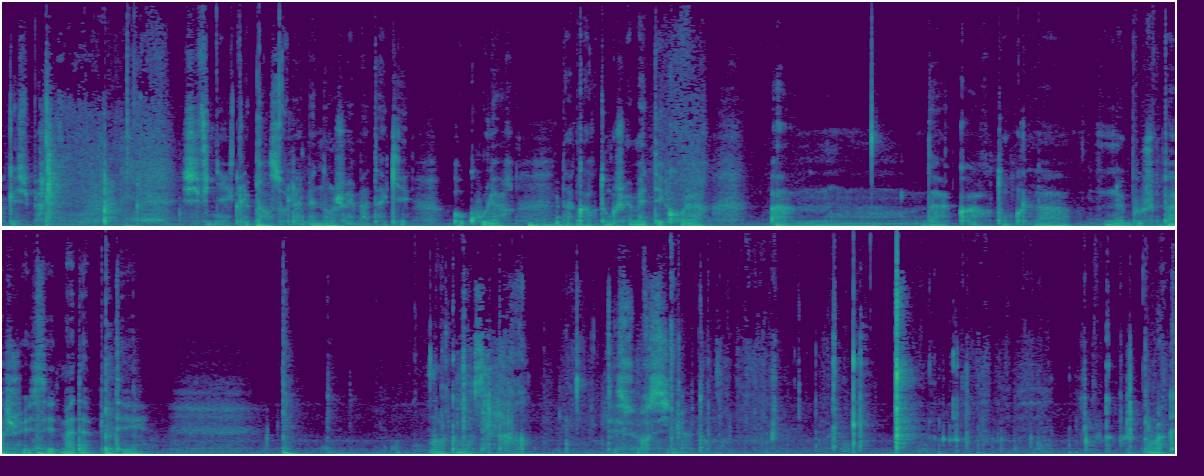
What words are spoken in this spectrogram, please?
Ok, super. J'ai fini avec le là. Maintenant, je vais m'attaquer aux couleurs. D'accord Donc, je vais mettre des couleurs. Euh, d'accord. Donc là, ne bouge pas. Je vais essayer de m'adapter. On va commencer par tes sourcils. Attends. Ok,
